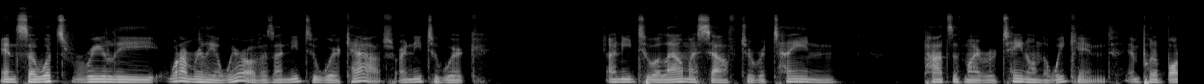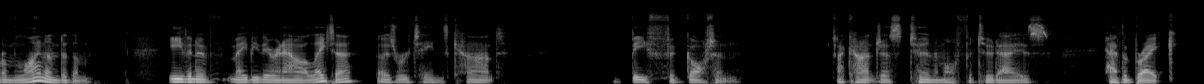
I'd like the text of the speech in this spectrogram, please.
and so what's really what I'm really aware of is I need to work out. I need to work I need to allow myself to retain parts of my routine on the weekend and put a bottom line under them. Even if maybe they're an hour later, those routines can't be forgotten. I can't just turn them off for two days, have a break,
